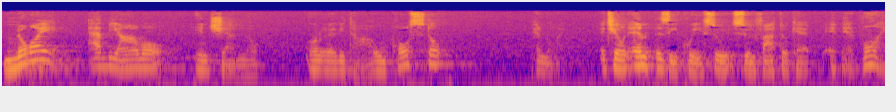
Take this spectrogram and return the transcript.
Noi abbiamo in cielo un'eredità, un posto per noi. E c'è un'enfasi qui su, sul fatto che è per voi,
